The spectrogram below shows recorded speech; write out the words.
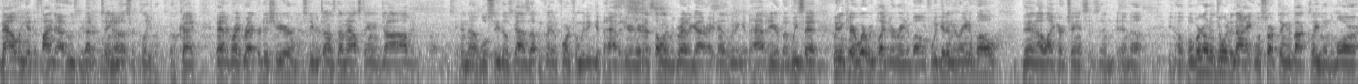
Now we get to find out who's the better team, yeah. us or Cleveland. Okay, they had a great record this year. Stevie Thonn's done an outstanding job, and and uh, we'll see those guys up in Cleveland. Unfortunately, we didn't get to have it here and there. That's the only regret I got right now is we didn't get to have it here. But we said we didn't care where we played the Arena Bowl. If we get in the Arena Bowl, then I like our chances. And and uh, you know, but we're going to enjoy tonight. We'll start thinking about Cleveland tomorrow.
